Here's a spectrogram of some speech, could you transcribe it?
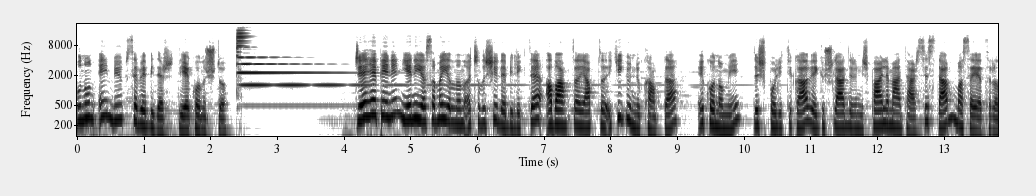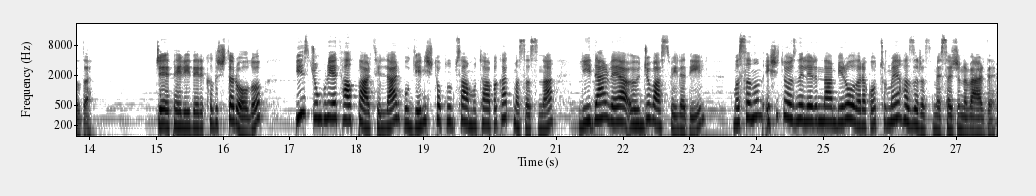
bunun en büyük sebebidir diye konuştu. CHP'nin yeni yasama yılının açılışıyla birlikte Abant'ta yaptığı iki günlük kampta ekonomi, dış politika ve güçlendirilmiş parlamenter sistem masaya yatırıldı. CHP lideri Kılıçdaroğlu, biz Cumhuriyet Halk Partililer bu geniş toplumsal mutabakat masasına lider veya öncü vasfıyla değil, masanın eşit öznelerinden biri olarak oturmaya hazırız mesajını verdi.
